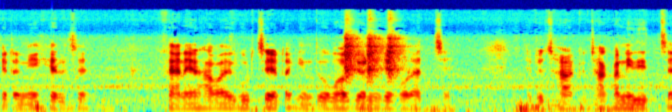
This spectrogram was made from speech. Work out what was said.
যেটা নিয়ে খেলছে। ফ্যানের হাওয়ায় ঘুরছে এটা, কিন্তু ও ভাবছে নিজে ঘোরাচ্ছে। একটু ঝাঁক, ঝাঁকানি দিচ্ছে।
